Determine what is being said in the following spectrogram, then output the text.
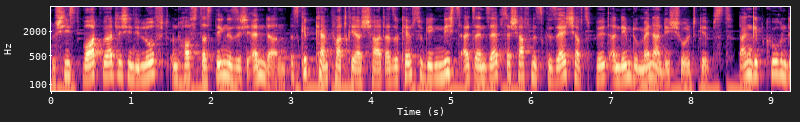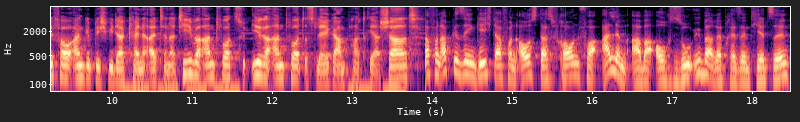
Du schießt wortwörtlich in die Luft und hoffst, dass Dinge sich ändern. Es gibt kein Patriarchat, also kämpfst du gegen nichts als ein selbst erschaffenes Gesellschaftsbild, an dem du Männern die Schuld gibst. Dann gibt KuchenTV angeblich wieder keine alternative Antwort zu ihrer Antwort, es läge am Patriarchat. Davon abgesehen gehe ich davon aus, dass Frauen vor allem aber auch so überrepräsentiert sind,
